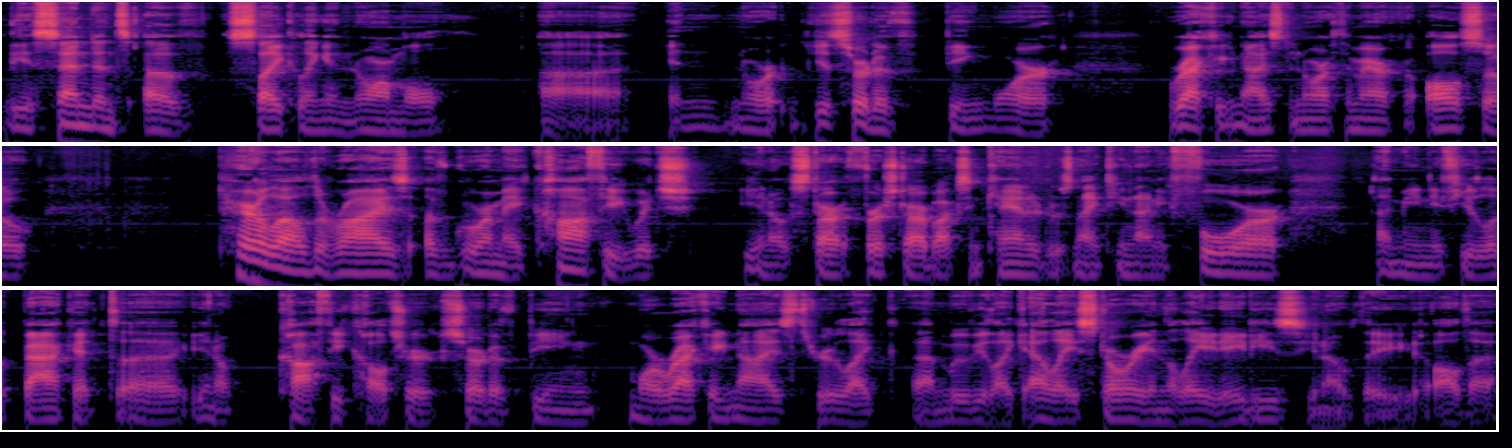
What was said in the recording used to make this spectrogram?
the ascendance of cycling in normal uh, in North, it's sort of being more recognized in North America. Also, paralleled the rise of gourmet coffee, which you know start first Starbucks in Canada was 1994 I mean, if you look back at uh, you know coffee culture sort of being more recognized through like a movie like L.A. Story in the late '80s, you know, the all the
